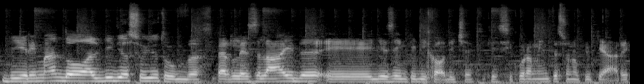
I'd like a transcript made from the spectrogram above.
Vi rimando al video su YouTube per le slide e gli esempi di codice, che sicuramente sono più chiari.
